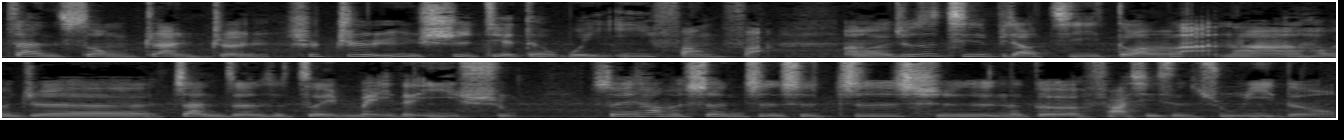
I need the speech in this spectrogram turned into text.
赞颂战争是治愈世界的唯一方法。呃，就是其实比较极端啦。那他们觉得战争是最美的艺术，所以他们甚至是支持那个法西斯主义的哦。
